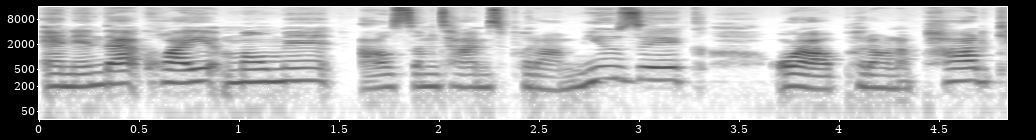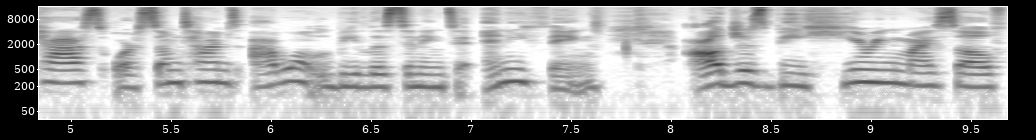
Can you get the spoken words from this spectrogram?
And in that quiet moment, I'll sometimes put on music or I'll put on a podcast, or sometimes I won't be listening to anything. I'll just be hearing myself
